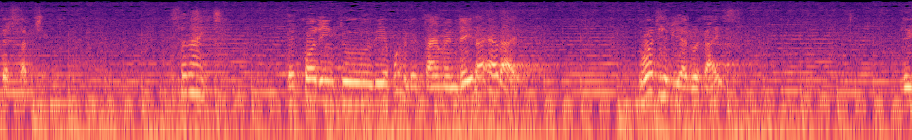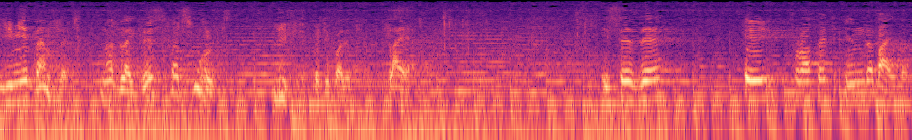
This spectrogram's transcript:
that subject. I said, right. According to the appointed time and date, I arrived. What have you advertised? They give me a pamphlet. Not like this, but small leaflet, what you call it? Flyer. It says there, a prophet in the Bible.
